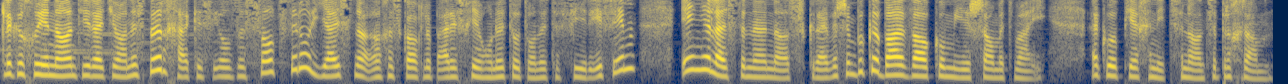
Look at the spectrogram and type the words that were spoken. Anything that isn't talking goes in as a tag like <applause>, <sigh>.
Hartlike goeienaand hier uit Johannesburg. Ek is Elsje Siltsveld, jy's nou ingeskakel op RSG 100 tot 104 FM en jy luister nou na skrywers en boeke. Baie welkom hier saam met my. Ek hoop jy geniet vanaand se program.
